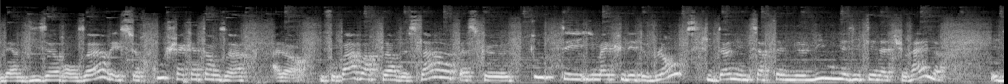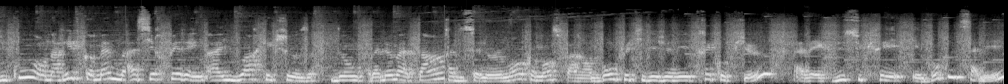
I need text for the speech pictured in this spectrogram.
vers 10h, 11h et se recouche à 14h. Alors, il ne faut pas avoir peur de cela parce que tout est immaculé de blanc, ce qui donne une certaine luminosité naturelle et du coup, on arrive quand même à s'y repérer, à y voir quelque chose. Donc, bah, le matin, traditionnellement, on commence par un bon petit déjeuner très copieux avec du sucré et beaucoup de salé.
